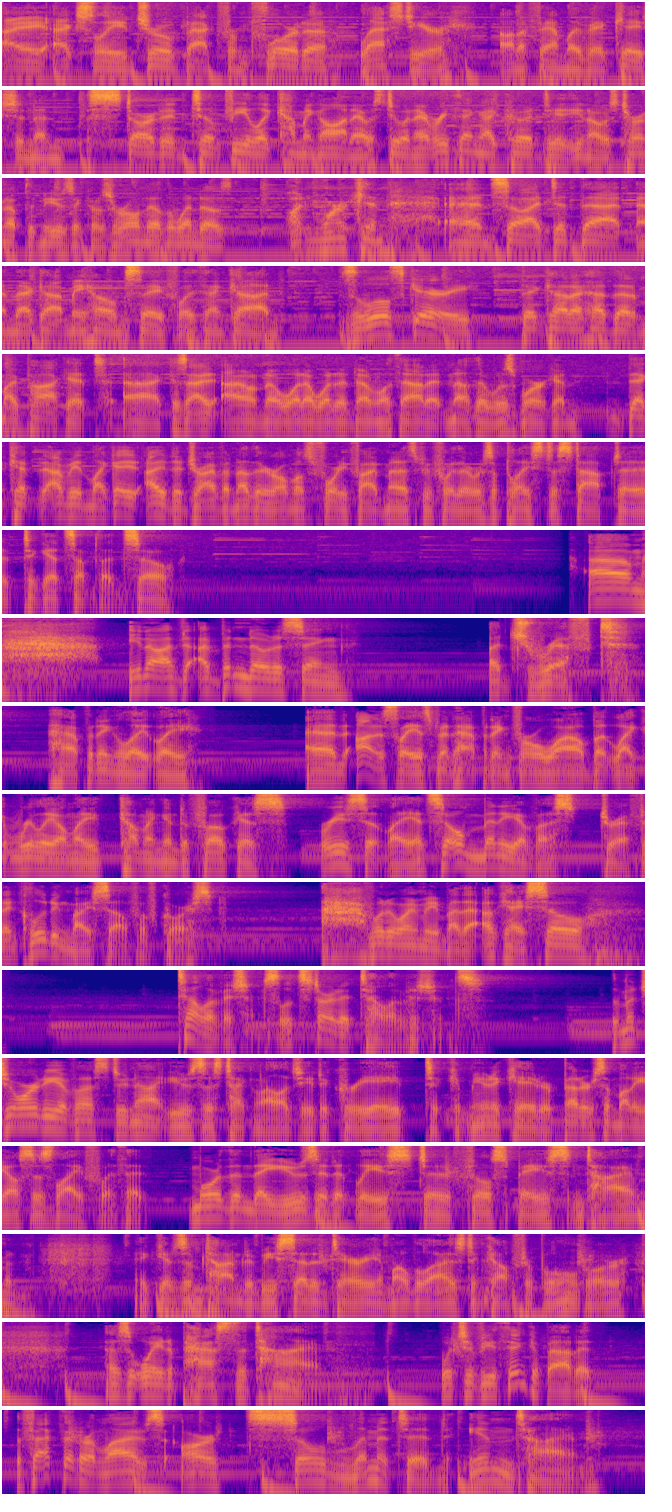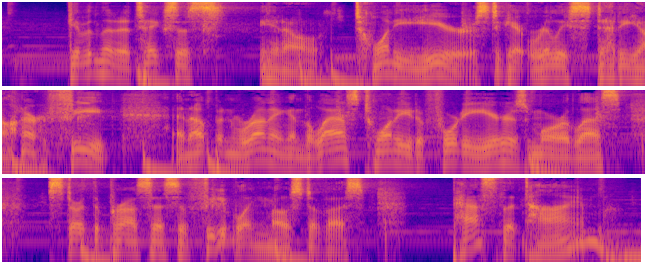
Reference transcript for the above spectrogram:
I actually drove back from Florida last year on a family vacation and started to feel it coming on. I was doing everything I could to, you know, I was turning up the music, I was rolling down the windows, wasn't working. And so I did that, and that got me home safely, thank God. It's a little scary. Thank God I had that in my pocket because uh, I, I don't know what I would have done without it. Nothing was working that kept i mean like I, I, had to drive another almost 45 minutes before there was a place to stop to to get something so. Um you know i've i've been noticing a drift happening lately. And honestly it's been happening for a while but like really only coming into focus recently. And so many of us drift including myself of course. What do i mean by that? Okay so televisions. Let's start at televisions. The majority of us do not use this technology to create, to communicate, or better somebody else's life with it. More than they use it, at least, to fill space and time, and it gives them time to be sedentary, immobilized, and comfortable, or as a way to pass the time. Which, if you think about it, the fact that our lives are so limited in time, given that it takes us you know, 20 years to get really steady on our feet and up and running. And the last 20 to 40 years, more or less, start the process of feebling most of us. Past the time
